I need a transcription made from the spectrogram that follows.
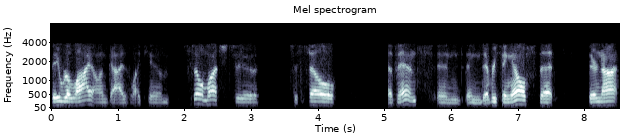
they rely on guys like him so much to to sell events and and everything else that they're not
